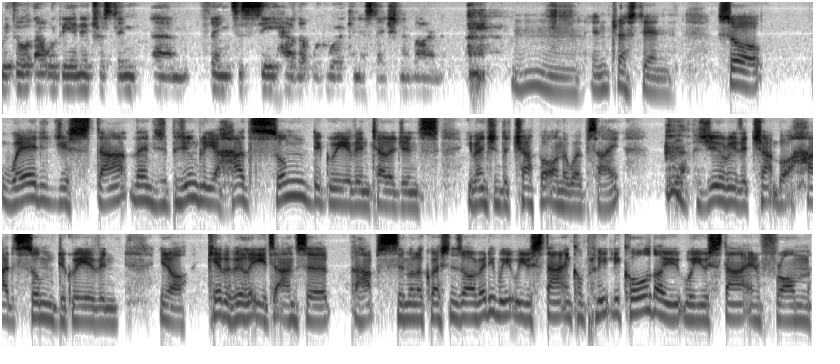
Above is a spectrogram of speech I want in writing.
we thought that would be an interesting um, thing to see how that would work in a station environment. mm, interesting. So, where did you start then? Presumably you had some degree of intelligence. You mentioned the chatbot on the website. presumably the chatbot had some degree of, in, you know, capability to answer perhaps similar questions already. Were, were you starting completely cold, or were you starting from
